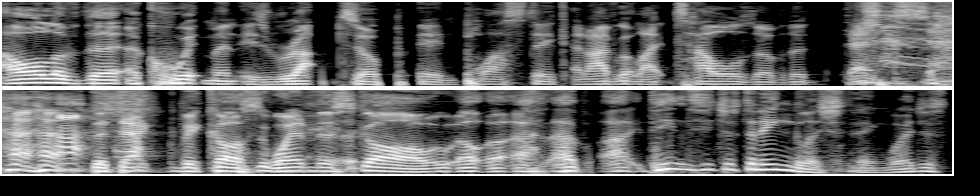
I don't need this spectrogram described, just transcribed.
all of the equipment is wrapped up in plastic, and I've got like towels over the decks, the deck because when they score, I, I, I think this is just an English thing. We're just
